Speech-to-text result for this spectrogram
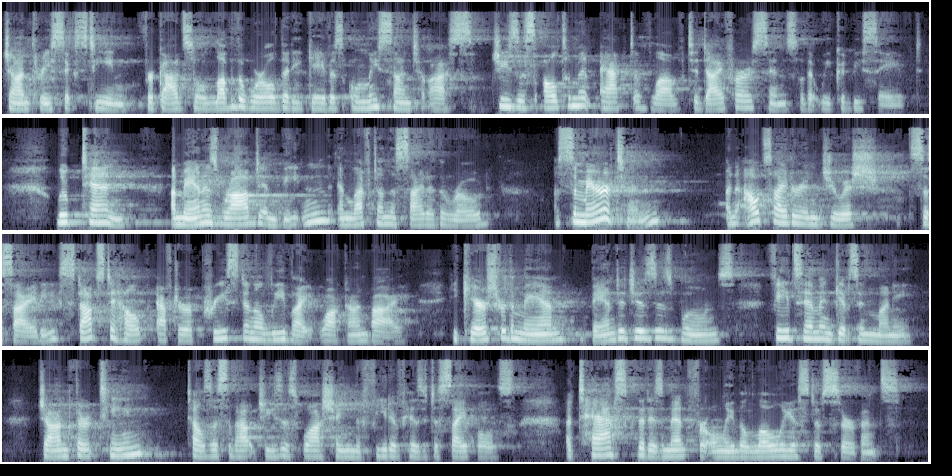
John 3:16 For God so loved the world that he gave his only son to us Jesus ultimate act of love to die for our sins so that we could be saved Luke 10 A man is robbed and beaten and left on the side of the road a Samaritan an outsider in Jewish society, stops to help after a priest and a Levite walk on by. He cares for the man, bandages his wounds, feeds him, and gives him money. John 13 tells us about Jesus washing the feet of his disciples, a task that is meant for only the lowliest of servants.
